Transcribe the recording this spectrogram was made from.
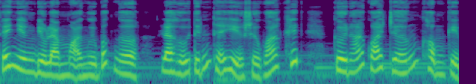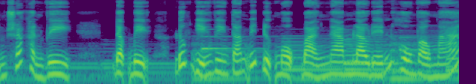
Thế nhưng điều làm mọi người bất ngờ là Hữu Tính thể hiện sự quá khích, cười nói quá trớn, không kiểm soát hành vi. Đặc biệt, lúc diễn viên 8X được một bạn nam lao đến hôn vào má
